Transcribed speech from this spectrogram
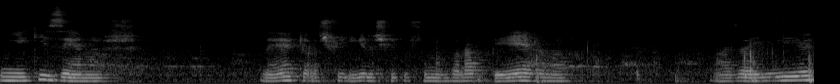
em equizemas, né? Aquelas feridas que costumam dar na perna. Mas aí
